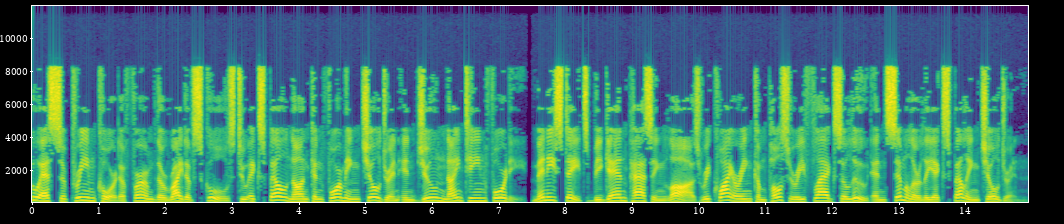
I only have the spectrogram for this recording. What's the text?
U.S. Supreme Court affirmed the right of schools to expel nonconforming children in June 1940, many states began passing laws requiring compulsory flag salute and similarly expelling children.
